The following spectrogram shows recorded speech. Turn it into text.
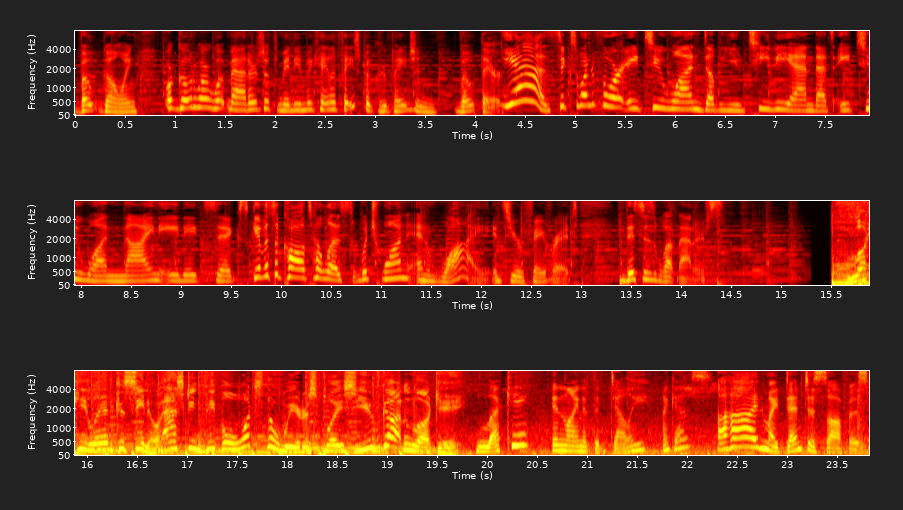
vote going, or go to our What Matters with Mindy and Michaela Facebook group page and vote there. Yeah, 614-821-WTVN. That's 821-9886. Give us a call. Tell us which one and why it's your favorite. This is what matters. Lucky Land Casino asking people what's the weirdest place you've gotten lucky? Lucky? In line at the deli, I guess? Aha, in my dentist's office.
